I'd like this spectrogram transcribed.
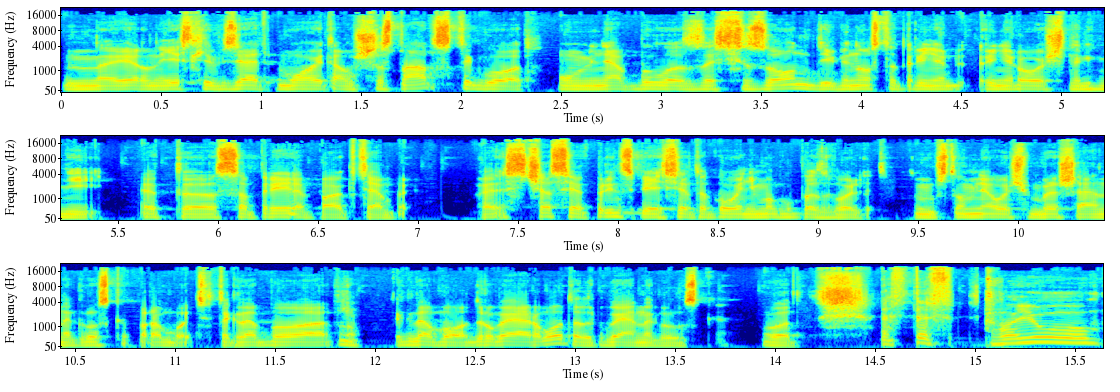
наверное, если взять мой там 16 год, у меня было за сезон 90 трени- тренировочных дней. Это с апреля по октябрь. А сейчас я, в принципе, я себе такого не могу позволить, потому что у меня очень большая нагрузка по работе. Тогда была, ну, тогда была другая работа, другая нагрузка. Вот. Твое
